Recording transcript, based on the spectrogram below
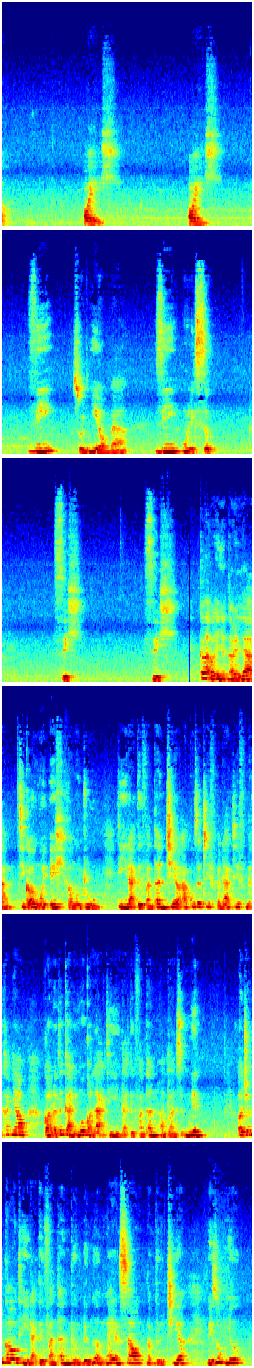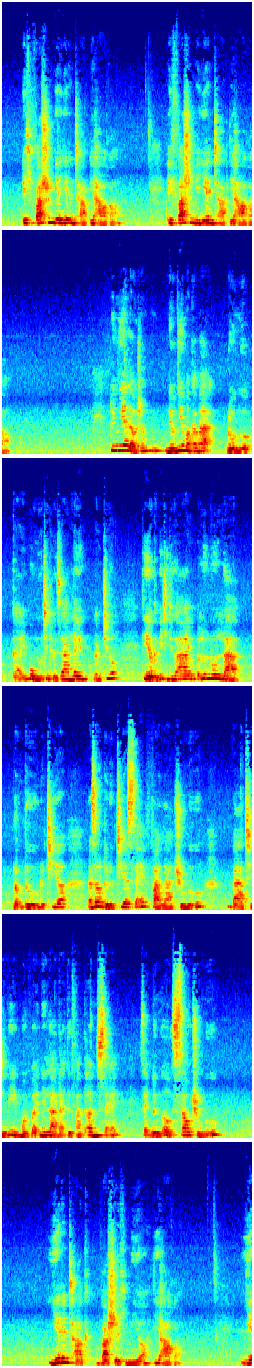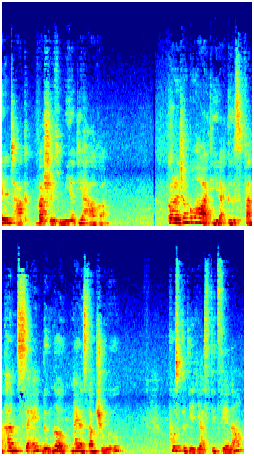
Euch. Euch. Sie số nhiều và sie ngôi lịch sử sich. Sich. Các bạn có thể nhận thấy là chỉ có ở ngôi ich và ngôi du thì đại từ phản thân chỉ ở accusative và dative mới khác nhau. Còn ở tất cả những ngôi còn lại thì đại từ phản thân hoàn toàn giữ nguyên ở trong câu thì đại từ phản thân thường đứng ở ngay đằng sau, động từ chia ví dụ như, Ich wasche mir jeden Tag die Haare. Ich wasche mir jeden Tag die Haare. Tuy nhiên là ở trong, nếu như mà các bạn đổi ngược cái bổ ngữ chỉ thời gian lên đằng trước, thì ở cái vị trí thứ hai vẫn luôn luôn là động từ được chia đằng sau động từ được chia sẽ phải là chủ ngữ và chính vì bởi vậy nên là đại từ phản thân sẽ sẽ đứng ở sau chủ ngữ Jeden Tag wasche ich mir die Haare. Jeden Tag wasche ich mir die Haare. Còn ở trong câu hỏi thì đại từ phản thân sẽ đứng ở ngay đằng sau chủ ngữ. Pust du dir jetzt die Zähne?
